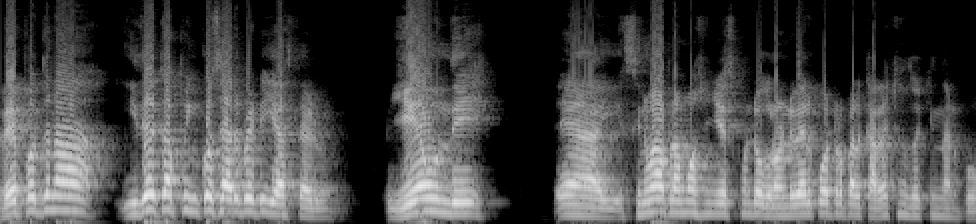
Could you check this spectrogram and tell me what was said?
రేపొద్దున ఇదే తప్పు ఇంకోసారి పెట్టి చేస్తాడు. ఏముంది? సినిమా ప్రమోషన్ చేసుకుంటే ఒక రెండు వేల కోట్ల రూపాయల కలెక్షన్స్ వచ్చిందనుకో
